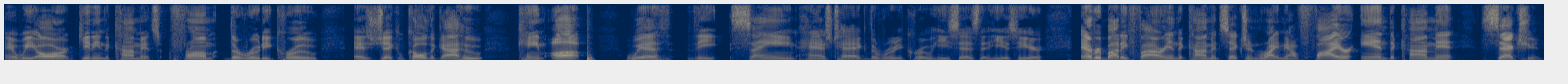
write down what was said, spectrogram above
And we are getting the comments from the Rudy crew as Jacob Cole, the guy who came up with the saying hashtag the Rudy crew. He says that he is here Everybody fire in the comment section right now. Fire in the comment section.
